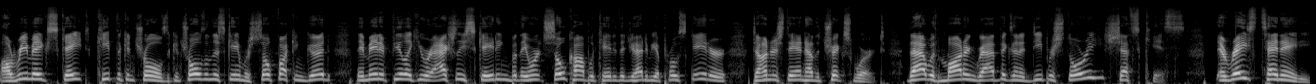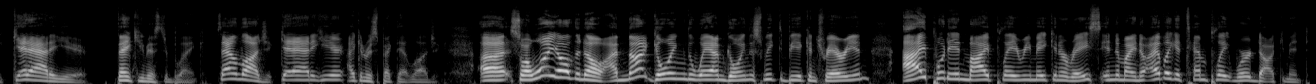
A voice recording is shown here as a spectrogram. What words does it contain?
I'll remake Skate. Keep the controls. The controls on this game were so fucking good. They made it feel like you were actually skating, but they weren't so complicated that you had to be a pro skater to understand how the tricks worked. That with modern graphics and a deeper story, chef's kiss. Erase 1080. Get out of here. Thank you, Mr. Blank. Sound logic. Get out of here. I can respect that logic. Uh, so I want y'all to know I'm not going the way I'm going this week to be a contrarian. I put in my play, remake, and erase into my note. I have like a template Word document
